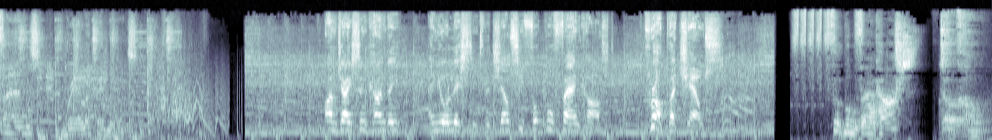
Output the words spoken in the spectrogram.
fans, real opinions. I'm Jason Cundy, and you're listening to the Chelsea Football Fancast. Proper Chelsea. Footballfancast.com.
